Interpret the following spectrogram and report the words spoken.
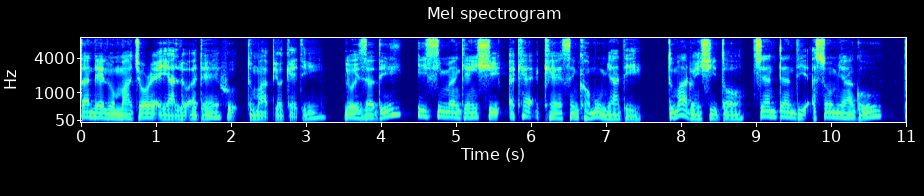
တန်တယ်လိုမာကျော်တဲ့အရာလိုအပ်တယ်ဟုသူမပြောခဲ့သည်လူဇာသည် ဤစီမံကိန်းရှိအခက်အခဲစိန်ခေါ်မှုများသည်သူမတွင်ရှိသောကြမ်းတမ်းသည့်အစွန်းများကိုတ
